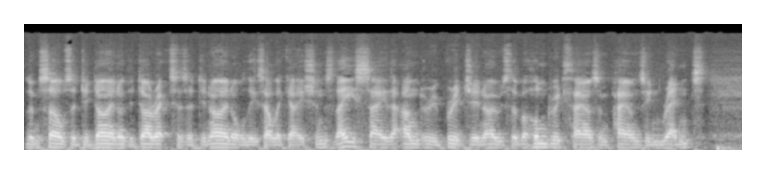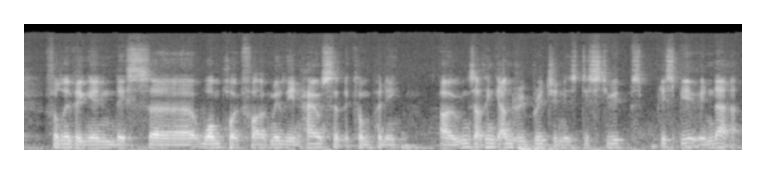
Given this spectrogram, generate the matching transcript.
themselves are denying, or the directors are denying all these allegations. They say that Andrew Bridgen owes them £100,000 in rent for living in this uh, 1.5 million house that the company owns. I think Andrew Bridgen is disputing that.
